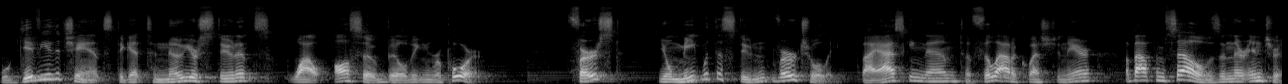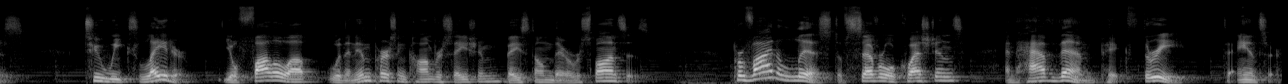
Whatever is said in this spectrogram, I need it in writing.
will give you the chance to get to know your students while also building rapport. First, you'll meet with the student virtually by asking them to fill out a questionnaire about themselves and their interests. Two weeks later, You'll follow up with an in-person conversation based on their responses. Provide a list of several questions and have them pick three to answer.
